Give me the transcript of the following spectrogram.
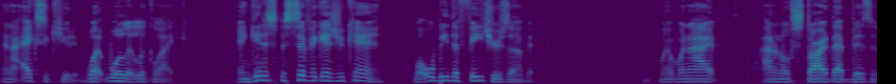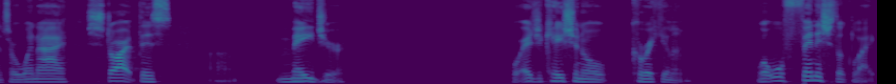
and I execute it, what will it look like? And get as specific as you can. What will be the features of it? When, when I, I don't know, start that business or when I start this uh, major or educational curriculum, what will finish look like?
